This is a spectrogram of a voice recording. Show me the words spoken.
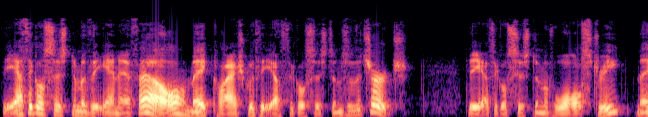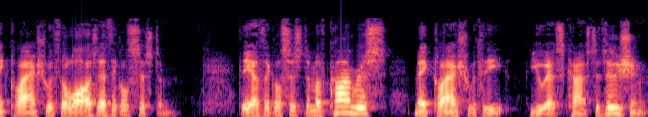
The ethical system of the NFL may clash with the ethical systems of the church. The ethical system of Wall Street may clash with the law's ethical system. The ethical system of Congress may clash with the U.S. Constitution.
